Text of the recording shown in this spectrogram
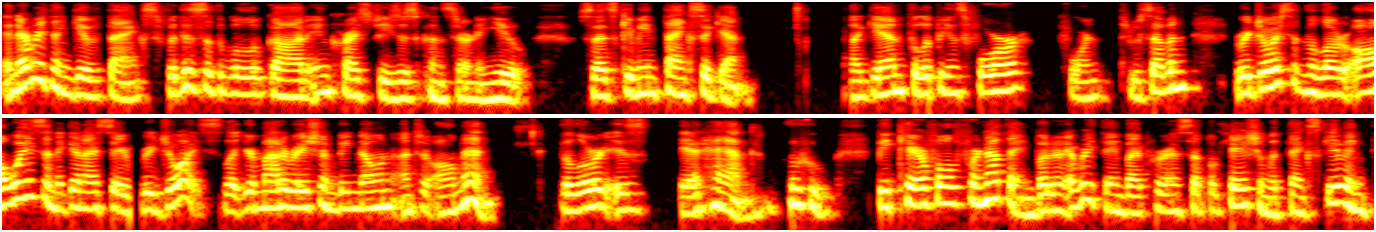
and everything give thanks, for this is the will of God in Christ Jesus concerning you. So that's giving thanks again. Again, Philippians 4 4 through 7. Rejoice in the Lord always. And again, I say, rejoice. Let your moderation be known unto all men. The Lord is at hand. Be careful for nothing, but in everything by prayer and supplication with thanksgiving,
